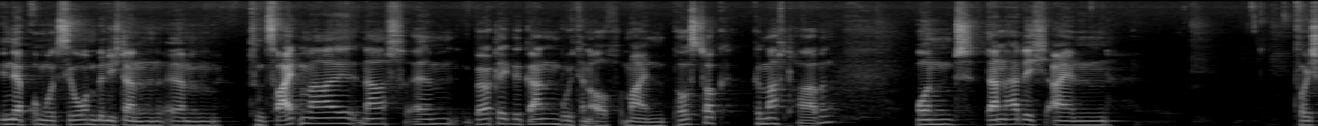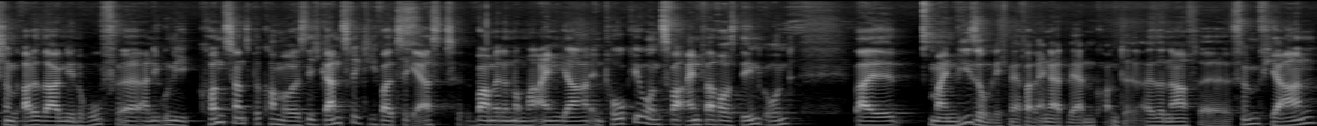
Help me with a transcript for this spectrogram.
in der Promotion bin ich dann ähm, zum zweiten Mal nach ähm, Berkeley gegangen, wo ich dann auch meinen Postdoc gemacht habe. Und dann hatte ich einen, wollte ich schon gerade sagen, den Ruf äh, an die Uni Konstanz bekommen, aber das ist nicht ganz richtig, weil zuerst waren wir dann nochmal ein Jahr in Tokio und zwar einfach aus dem Grund, weil mein Visum nicht mehr verlängert werden konnte. Also nach äh, fünf Jahren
